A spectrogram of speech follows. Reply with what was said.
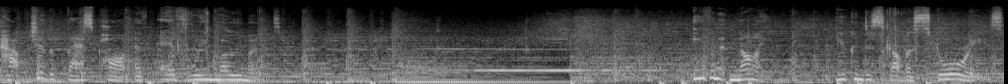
Capture the best part of every moment. Even at night, you can discover stories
